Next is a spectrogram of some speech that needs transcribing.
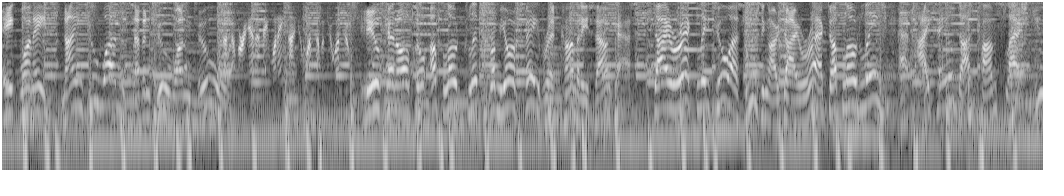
818-921-7212. Number again is 818-921-7212. You can also upload clips from your favorite comedy soundcasts directly to us using our direct upload link at hightail.com slash u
